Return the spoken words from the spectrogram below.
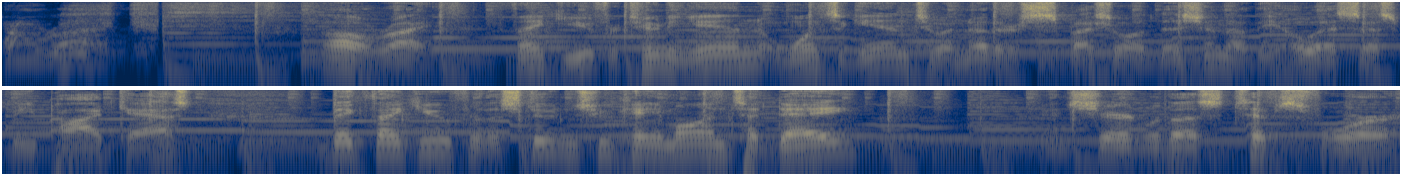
All right. All right. Thank you for tuning in once again to another special edition of the OSSB podcast. Big thank you for the students who came on today and shared with us tips for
